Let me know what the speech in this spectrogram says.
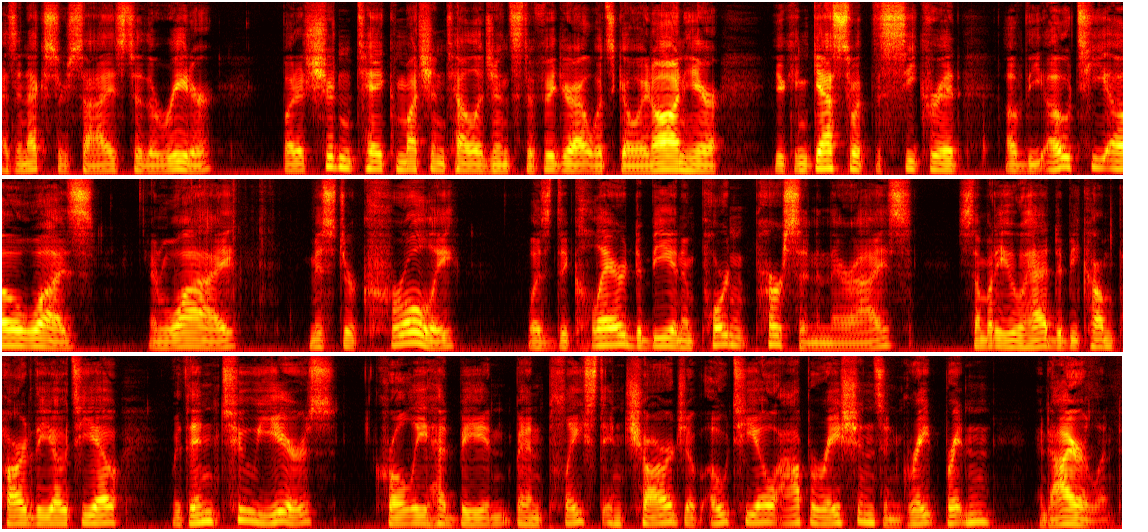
as an exercise to the reader, but it shouldn't take much intelligence to figure out what's going on here. You can guess what the secret of the OTO was and why Mr. Crowley was declared to be an important person in their eyes, somebody who had to become part of the OTO. Within two years, Crowley had been, been placed in charge of OTO operations in Great Britain and Ireland.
